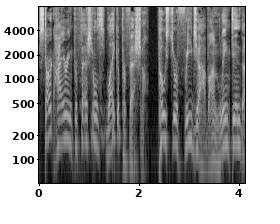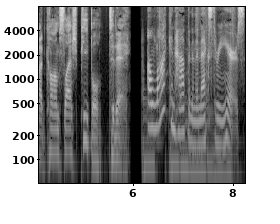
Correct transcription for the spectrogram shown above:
Start hiring professionals like a professional. Post your free job on linkedin.com/people today. A lot can happen in the next three years.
